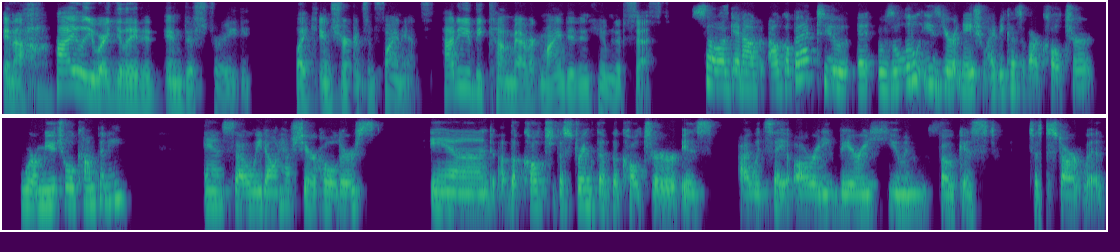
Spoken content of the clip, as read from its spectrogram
in a highly regulated industry like insurance and finance? How do you become maverick minded and human obsessed? So again, I'll, I'll go back to it was a little easier at Nationwide because of our culture. We're a mutual company. And so we don't have shareholders. And the culture, the strength of the culture is, I would say, already very human focused to start with.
